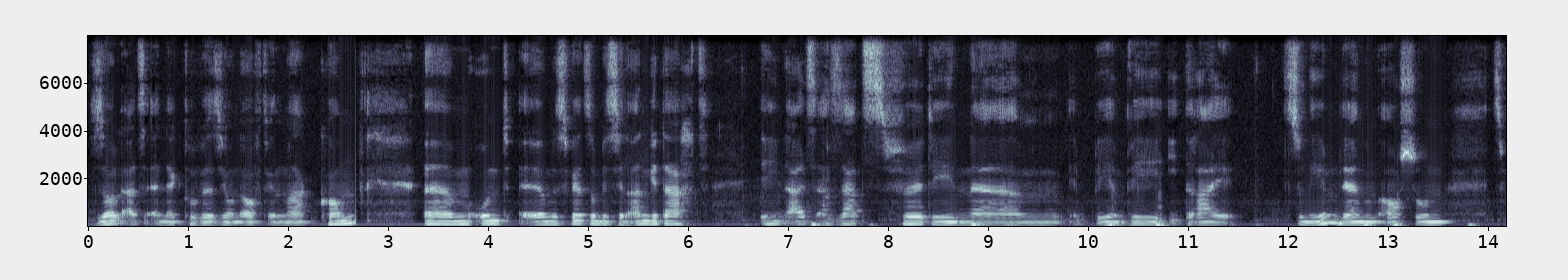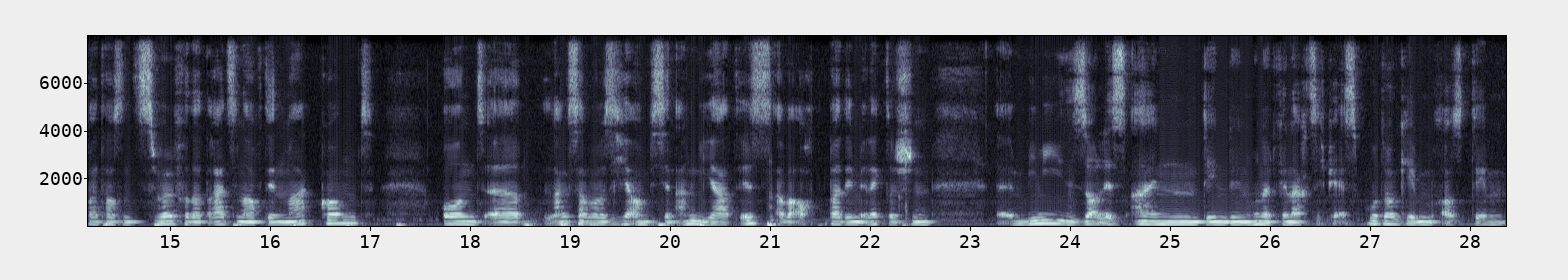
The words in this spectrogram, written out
soll als Elektroversion auf den Markt kommen. Ähm, und ähm, es wird so ein bisschen angedacht, ihn als Ersatz für den ähm, BMW i3 zu nehmen, der nun auch schon 2012 oder 2013 auf den Markt kommt und äh, langsam aber sicher auch ein bisschen angejagt ist. Aber auch bei dem elektrischen äh, Mini soll es einen, den, den 184 PS Motor geben aus dem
